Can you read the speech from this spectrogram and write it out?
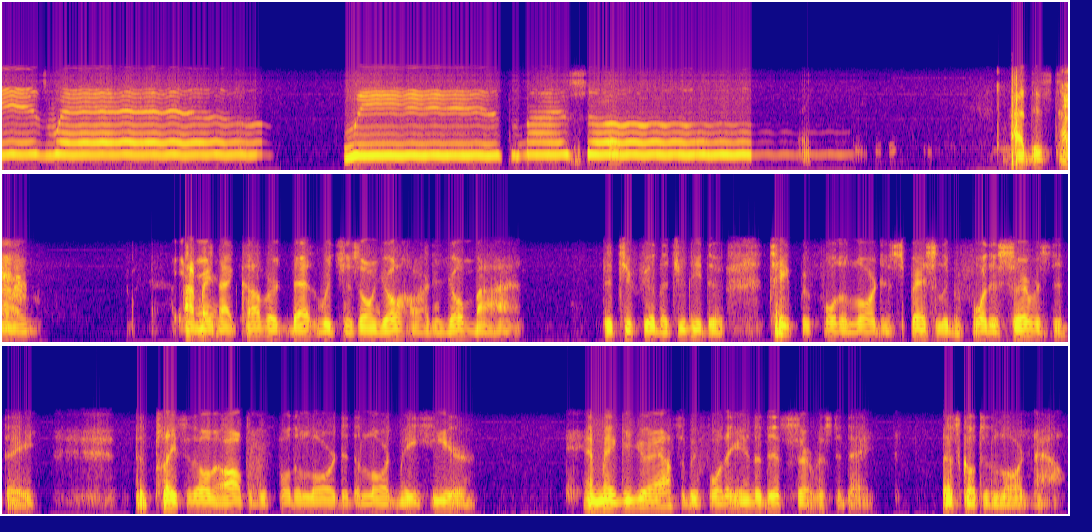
At this time, I may not cover that which is on your heart and your mind that you feel that you need to take before the Lord, especially before this service today, to place it on the altar before the Lord that the Lord may hear and may give you an answer before the end of this service today. Let's go to the Lord now.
